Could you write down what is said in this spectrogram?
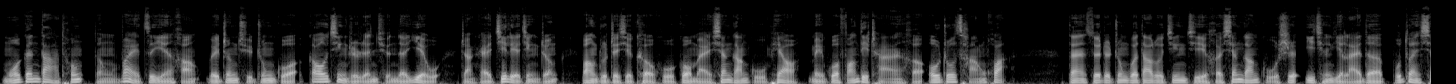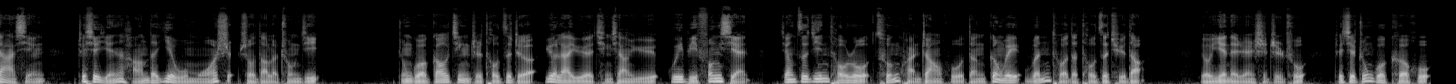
摩根大通等外资银行为争取中国高净值人群的业务展开激烈竞争，帮助这些客户购买香港股票、美国房地产和欧洲藏化。但随着中国大陆经济和香港股市疫情以来的不断下行，这些银行的业务模式受到了冲击。中国高净值投资者越来越倾向于规避风险，将资金投入存款账户等更为稳妥的投资渠道。有业内人士指出，这些中国客户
